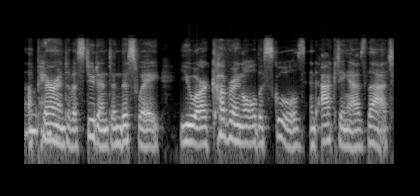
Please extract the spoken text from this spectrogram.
a mm-hmm. parent of a student, and this way you are covering all the schools and acting as that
